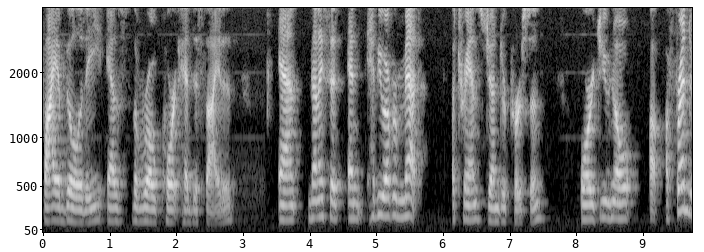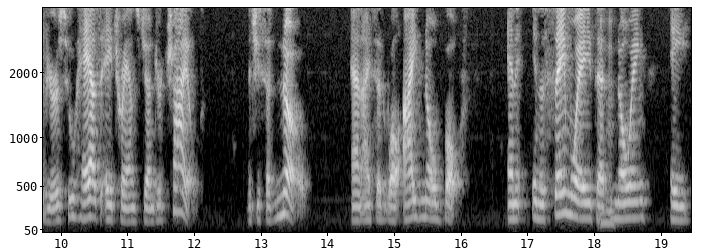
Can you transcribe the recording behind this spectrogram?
viability, as the Roe court had decided. And then I said, and have you ever met a transgender person Or do you know a, a friend of yours who has a transgender child? And she said, No. And I said, Well, I know both. And in the same way that Mm-hmm. knowing a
